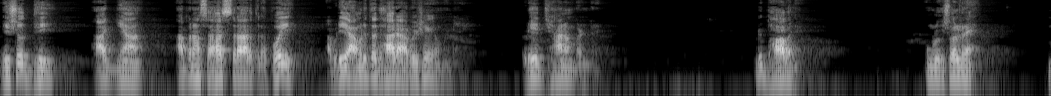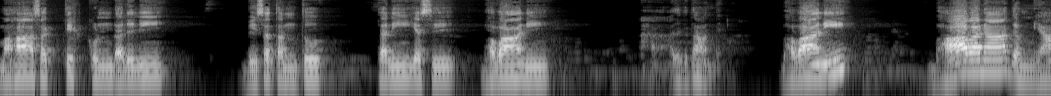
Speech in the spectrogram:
விசுத்தி ஆக்ஞா அப்புறம் சஹசிராரத்தில் போய் அப்படியே அமிர்ததார அபிஷேகம் பண்ணுறேன் அப்படியே தியானம் பண்ணுறேன் இப்படி பாவனை. உங்களுக்கு சொல்கிறேன் மகாசக்தி குண்டலினி விசதந்து தனியசி பவானி. அதுக்கு தான் வந்தேன். பவானி பாவனாகம்யா.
